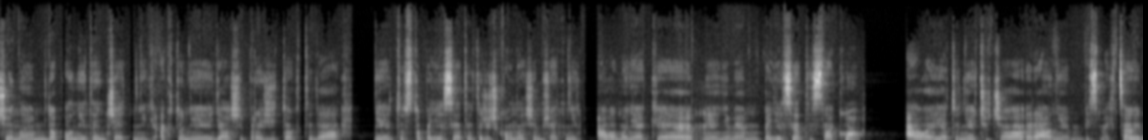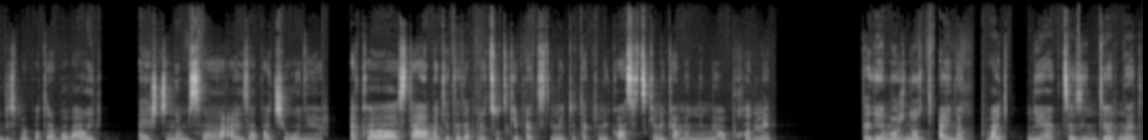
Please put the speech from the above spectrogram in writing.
čo nám doplní ten šatník, ak to nie je ďalší prežitok, teda nie je to 150. tričko v našom šatníku, alebo nejaké, ja neviem, 50. sako, ale je to niečo, čo reálne by sme chceli, by sme potrebovali a ešte nám sa aj zapáčilo nie. Ak stále máte teda predsudky pred týmito takými klasickými kamennými obchodmi, tak je možnosť aj nakupovať nejak cez internet.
